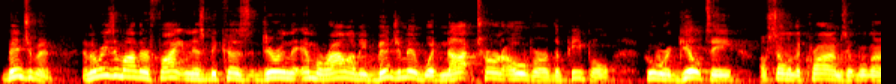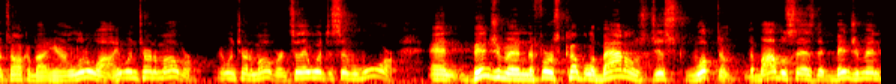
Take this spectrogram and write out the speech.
Benjamin. And the reason why they're fighting is because during the immorality, Benjamin would not turn over the people who were guilty of some of the crimes that we're going to talk about here in a little while. He wouldn't turn them over. They wouldn't turn them over. And so they went to civil war. And Benjamin, the first couple of battles, just whooped them. The Bible says that Benjamin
